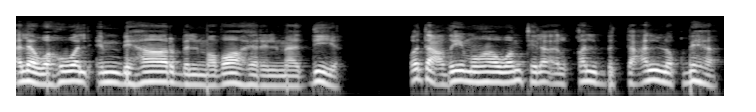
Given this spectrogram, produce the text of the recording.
ألا وهو الانبهار بالمظاهر المادية وتعظيمها وامتلاء القلب بالتعلق بها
